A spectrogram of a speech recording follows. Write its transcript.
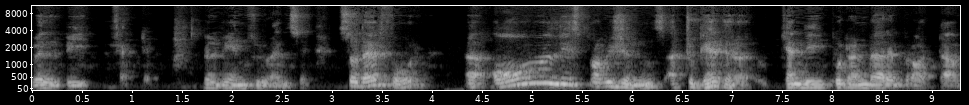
will be affected, will be influencing. So therefore, uh, all these provisions are together can be put under a broad term.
